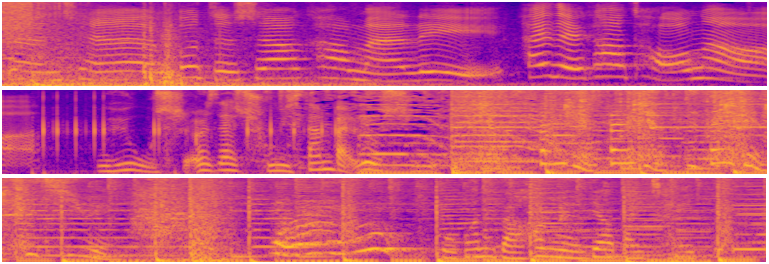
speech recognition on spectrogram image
省钱不只是要靠蛮力，还得靠头脑啊！五月五十二再除以三百六十五，三点三点四三点四七元。我帮你把后面的吊牌拆掉。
